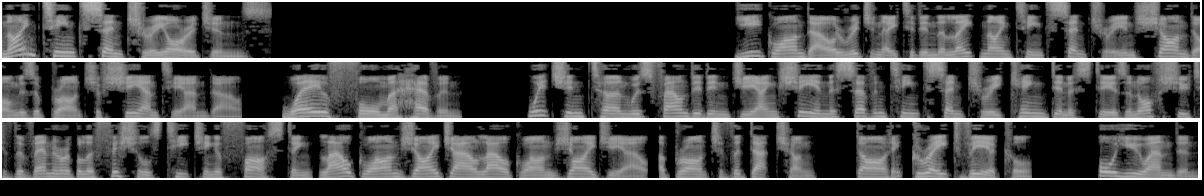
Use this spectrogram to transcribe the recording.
19th century origins. Yi Guandao originated in the late 19th century in Shandong as a branch of Xiantiandao, way of former heaven, which in turn was founded in Jiangxi in the 17th century Qing dynasty as an offshoot of the venerable official's teaching of fasting Lao Guan Zhaijiao Lao Guan a branch of the Dacheng Da Great Vehicle, or Yuandan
